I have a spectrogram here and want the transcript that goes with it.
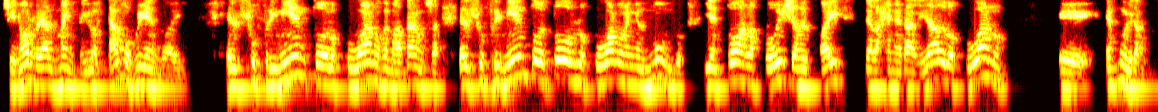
sino realmente, y lo estamos viendo ahí el sufrimiento de los cubanos de Matanza, el sufrimiento de todos los cubanos en el mundo y en todas las provincias del país, de la generalidad de los cubanos, eh, es muy grande.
